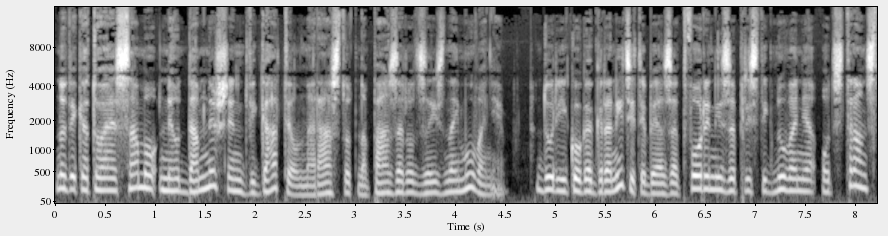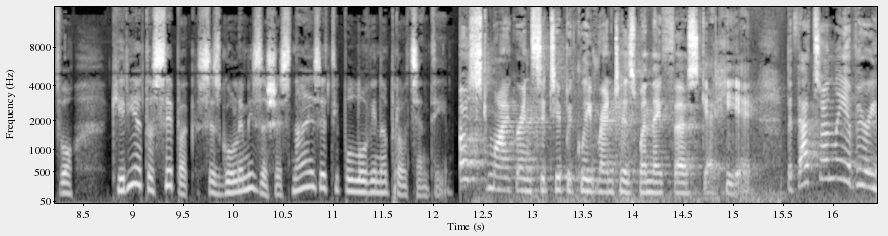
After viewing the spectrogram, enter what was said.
но дека тоа е само неодамнешен двигател на растот на пазарот за изнајмување. Дури и кога границите беа затворени за пристигнувања од странство, киријата сепак се зголеми за 16,5 проценти. Most migrants are typically renters when they first get here, but that's only a very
